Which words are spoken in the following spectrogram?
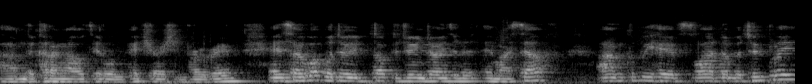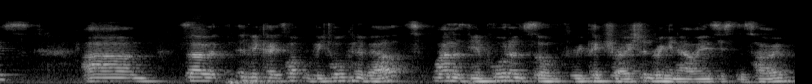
um, the Karanga Aotearoa Repatriation Program. And so what we'll do, Dr. June Jones and, and myself, um, could we have slide number two, please? Um, so it indicates what we'll be talking about. One is the importance of repatriation, bringing our ancestors home.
